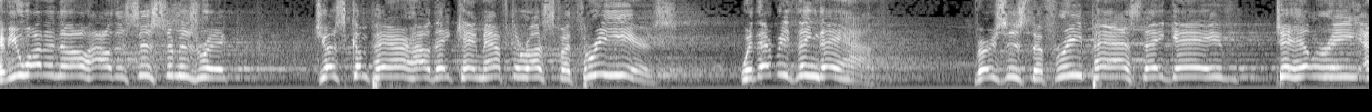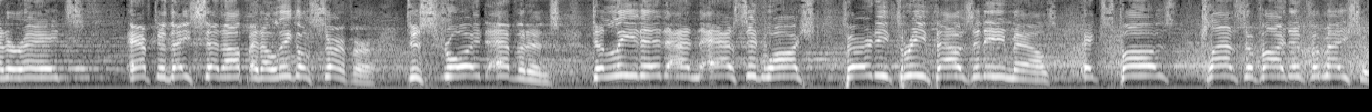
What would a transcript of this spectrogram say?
If you want to know how the system is rigged, just compare how they came after us for three years with everything they have versus the free pass they gave to Hillary and her aides after they set up an illegal server, destroyed evidence, deleted and acid washed 33,000 emails, exposed classified information,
